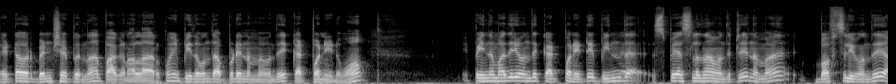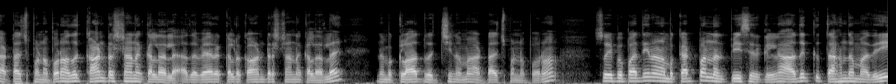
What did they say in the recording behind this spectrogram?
லைட்டாக ஒரு பென் ஷேப் இருந்தால் பார்க்க நல்லாயிருக்கும். இப்போ இதை வந்து அப்படியே நம்ம வந்து கட் பண்ணிவிடுவோம் இப்போ இந்த மாதிரி வந்து கட் பண்ணிவிட்டு இப்போ இந்த ஸ்பேஸில் தான் வந்துட்டு நம்ம பஃப் ஸ்லீவ் வந்து அட்டாச் பண்ண போகிறோம் அதுவும் கான்ட்ராஸ்டான கலரில் அதை வேறு கலர் கான்ட்ராஸ்டான கலரில் நம்ம கிளாத் வச்சு நம்ம அட்டாச் பண்ண போகிறோம் ஸோ இப்போ பார்த்திங்கன்னா நம்ம கட் பண்ண பீஸ் இருக்கு அதுக்கு தகுந்த மாதிரி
